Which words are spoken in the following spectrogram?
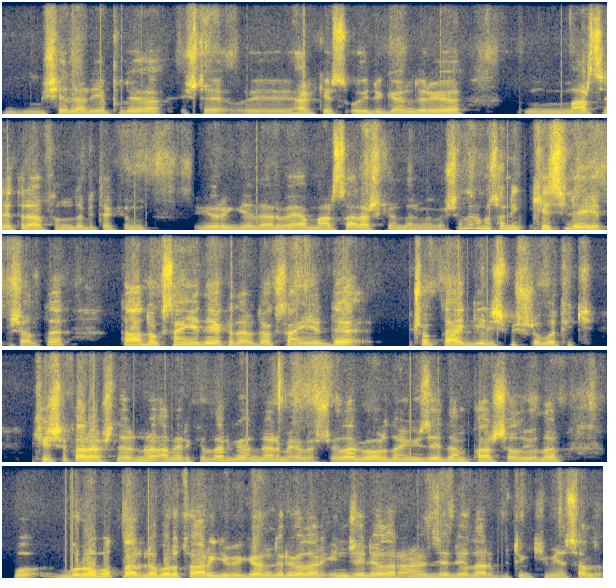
bir şeyler yapılıyor. İşte e, herkes uydu gönderiyor. Mars'ın etrafında bir takım yörüngeler veya Mars'a araç göndermeye başladılar ama sonra kesiliyor 76'da. Daha 97'ye kadar. 97'de çok daha gelişmiş robotik keşif araçlarını Amerikalılar göndermeye başlıyorlar ve oradan yüzeyden parça alıyorlar. Bu, bu robotlar laboratuvar gibi gönderiyorlar, inceliyorlar, analiz ediyorlar, bütün kimyasal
